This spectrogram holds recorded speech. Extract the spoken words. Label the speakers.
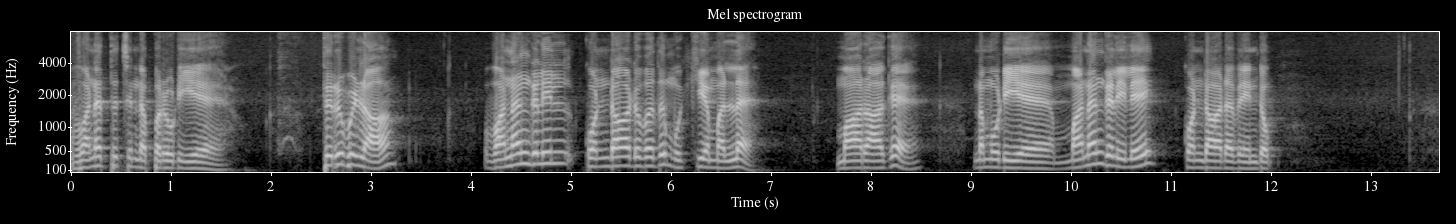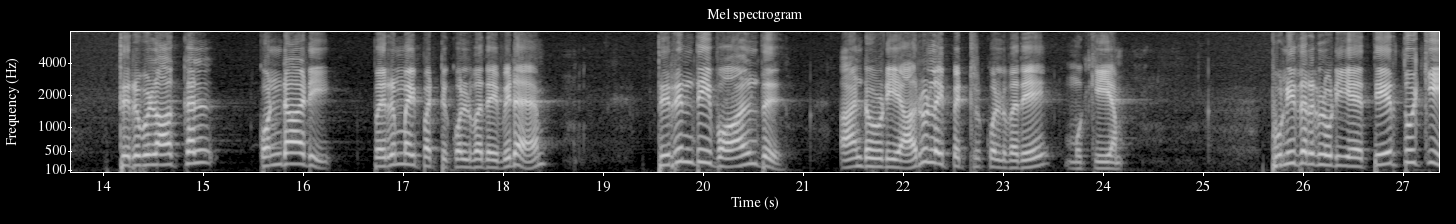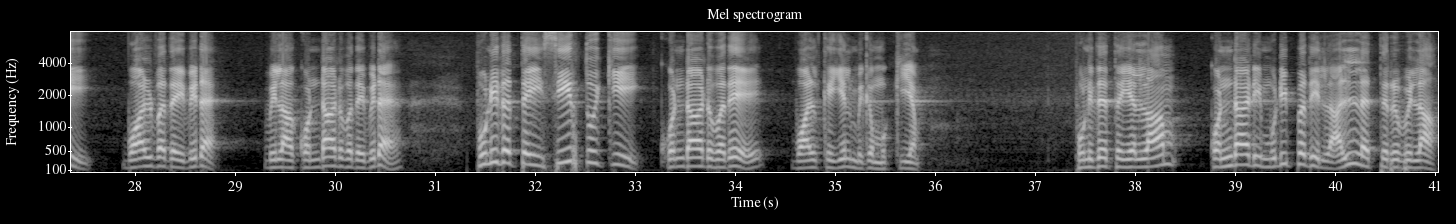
Speaker 1: வனத்து சின்னப்பருடைய திருவிழா வனங்களில் கொண்டாடுவது முக்கியமல்ல. மாறாக நம்முடைய மனங்களிலே கொண்டாட வேண்டும். திருவிழாக்கள் கொண்டாடி பெருமைப்பட்டு கொள்வதை விட திருந்தி வாழ்ந்து ஆண்டவருடைய அருளை பெற்றுக்கொள்வதே முக்கியம். புனிதர்களுடைய தேர் தூக்கி வாழ்வதை விட விழா கொண்டாடுவதை விட புனிதத்தை சீர்தூக்கி கொண்டாடுவதே வாழ்க்கையில் மிக முக்கியம். புனிதத்தை எல்லாம் கொண்டாடி முடிப்பதில் அல்ல திருவிழா.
